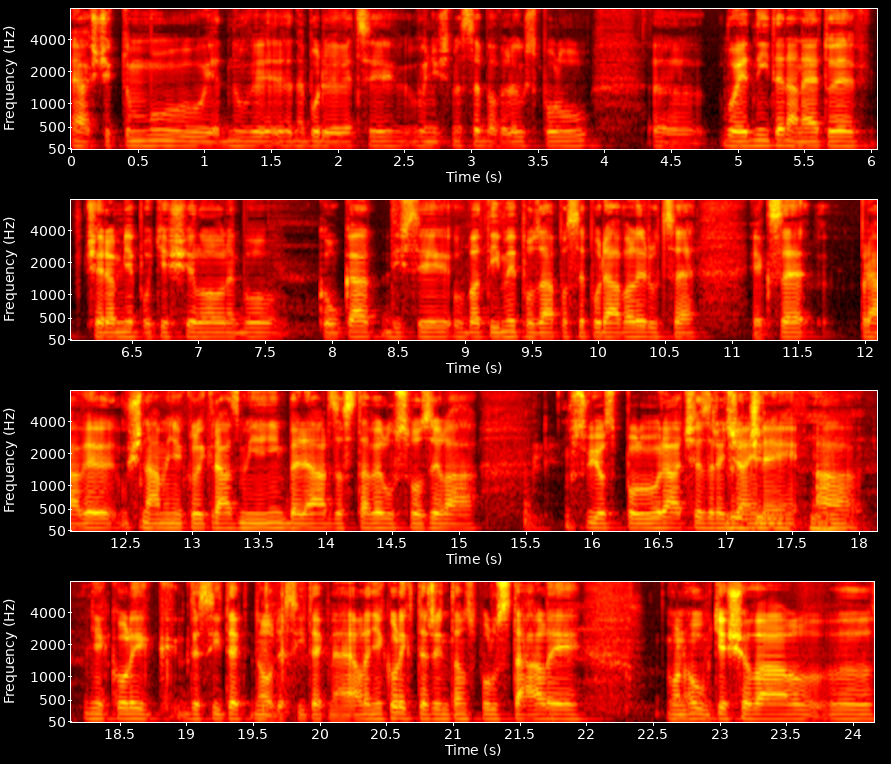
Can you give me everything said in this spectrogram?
Já ještě k tomu jednu vě- nebo dvě věci, o nich jsme se bavili už spolu. Uh, o jedný teda ne, to je včera mě potěšilo, nebo koukat, když si oba týmy po zápase podávali ruce, jak se právě už námi několikrát zmíněný Bedard zastavil u Svozila, u svého spoluhráče z Reginy Reginy, a několik desítek, no desítek ne, ale několik vteřin tam spolu stáli, on ho utěšoval, eh,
